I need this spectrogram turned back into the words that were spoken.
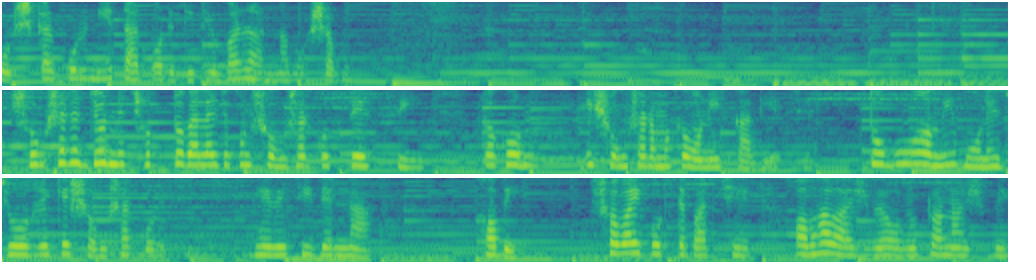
পরিষ্কার করে নিয়ে তারপরে দ্বিতীয়বার রান্না বসাবো। সংসারের জন্য ছোট্টবেলায় যখন সংসার করতে এসছি, তখন এই সংসার আমাকে অনেক কাঁদিয়েছে। তবুও আমি মনে জোর রেখে সংসার করেছি। ভেবেছি যে না, হবে। সবাই করতে পারছে, অভাব আসবে, অনুটন আসবে,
